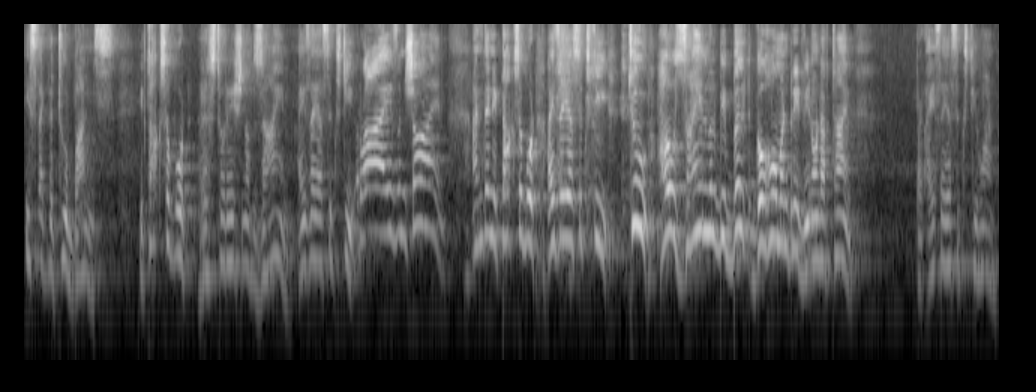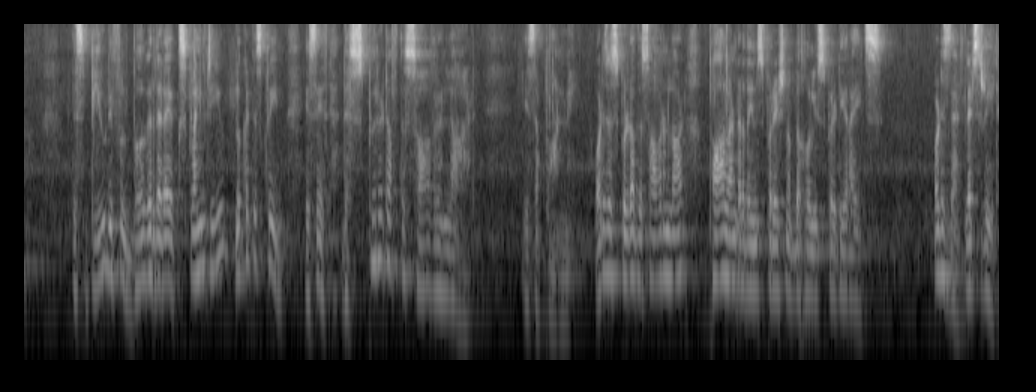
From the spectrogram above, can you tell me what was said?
it's like the two buns. It talks about restoration of Zion. Isaiah 60, rise and shine. And then it talks about Isaiah 62, how Zion will be built. Go home and read. We don't have time. But Isaiah 61, this beautiful burger that I explained to you, look at the screen. It says, The Spirit of the Sovereign Lord is upon me. What is the Spirit of the Sovereign Lord? Paul, under the inspiration of the Holy Spirit, he writes. What is that? Let's read.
